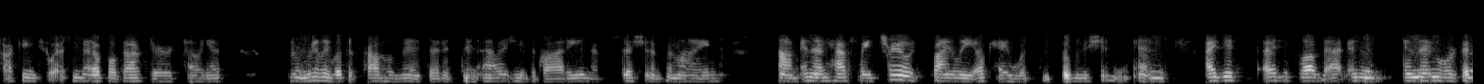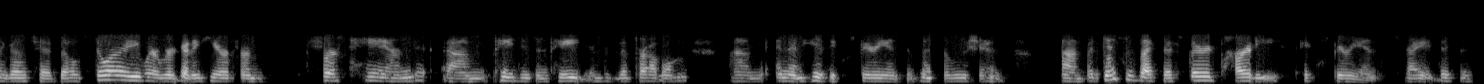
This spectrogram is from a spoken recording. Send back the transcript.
talking to us, a medical doctor telling us really what the problem is that it's an allergy of the body and the obsession of the mind. Um, and then halfway through, it's finally okay. What's the solution? And I just I just love that. And and then we're going to go to Bill's story where we're going to hear from firsthand um, pages and pages of the problem, um, and then his experience of the solution. Um, but this is like the third party experience, right? This is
